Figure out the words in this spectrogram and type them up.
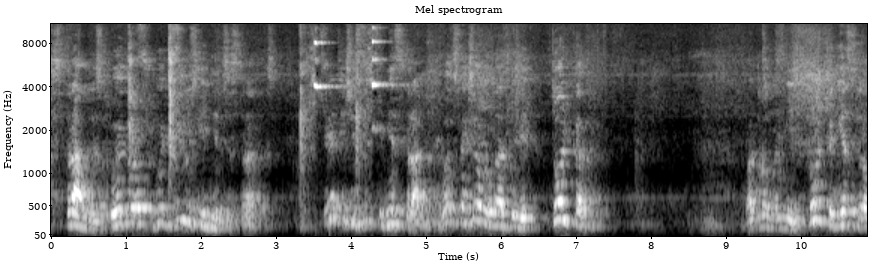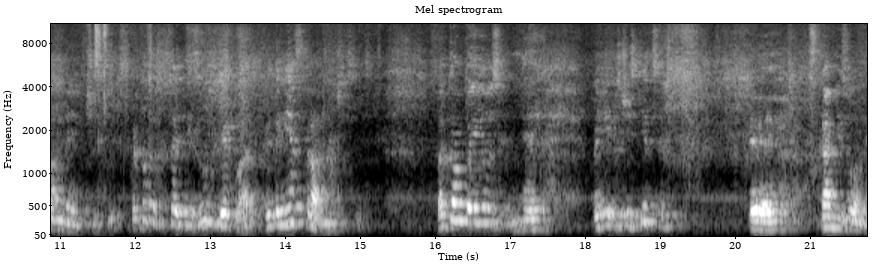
странность, у этого будет плюс единица странность. Эти частицы не странные. Вот сначала у нас были только в адронном мире, только не странные частицы, которые, кстати, из двух кварков. Это не странные частицы. Потом появилась, э, появились частицы э, в камне зоны,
